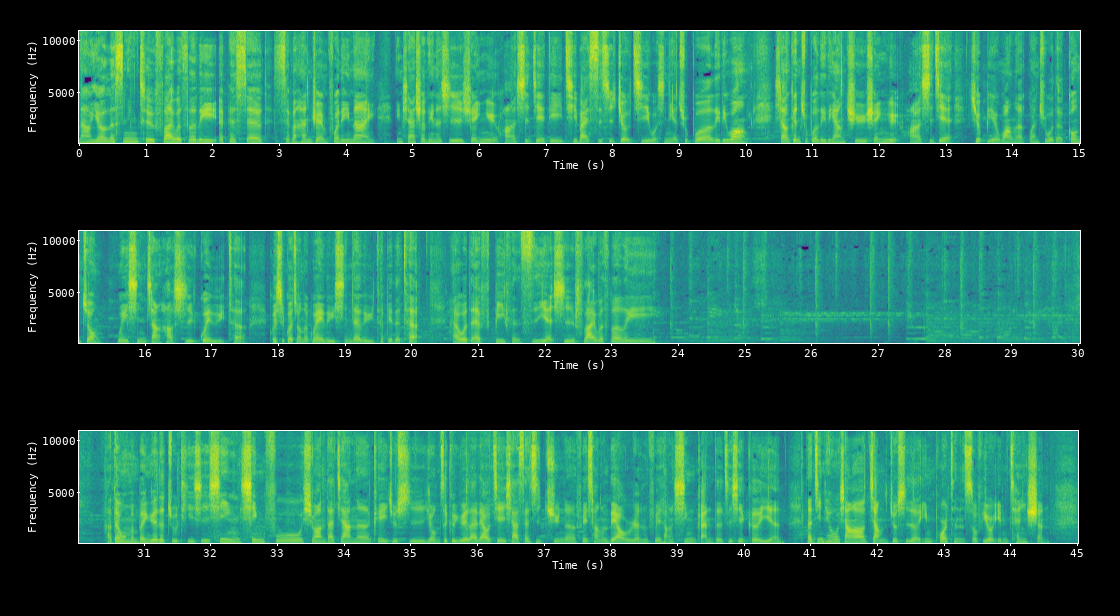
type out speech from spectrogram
Now you're listening to Fly with Lily, episode seven hundred forty nine。您现在收听的是学英语环世界第七百四十九集。我是你的主播 Lily Wang。想要跟主播 Lily 一样去学英语环世界，就别忘了关注我的公众微信账号是贵旅特，贵是贵重的贵，旅行的旅，特别的特。还有我的 FB 粉丝页是 Fly with Lily。好的，我们本月的主题是吸引幸福，希望大家呢可以就是用这个月来了解一下三十句呢非常撩人、非常性感的这些格言。那今天我想要讲的就是 the importance of your intention，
